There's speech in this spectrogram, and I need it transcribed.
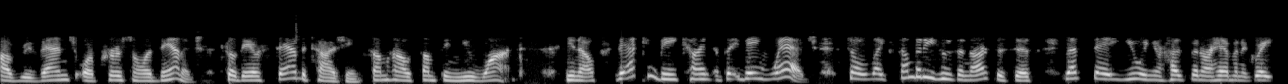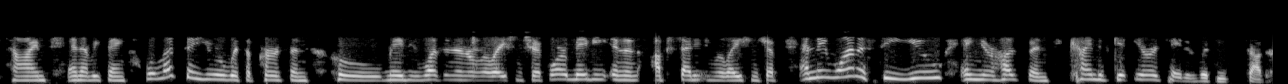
of revenge or personal advantage. So they are sabotaging somehow something you want. You know, that can be kind of, they, they wedge. So like somebody who's a narcissist, let's say you and your husband are having a great time and everything. Well, let's say you were with a person who maybe wasn't in a relationship or maybe in an upsetting relationship and they want to see you and your husband kind of get irritated with each other,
